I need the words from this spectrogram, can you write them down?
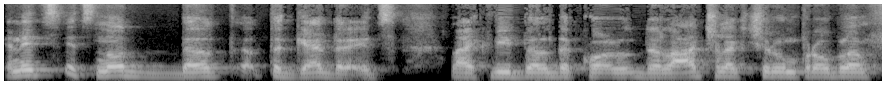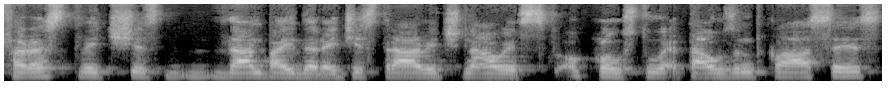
And it's it's not built together. It's like we build the the large lecture room problem first, which is done by the registrar, which now is close to a thousand classes,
